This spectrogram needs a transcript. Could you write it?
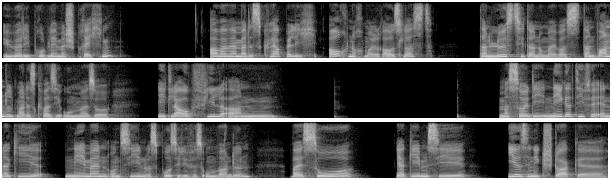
über die Probleme sprechen, aber wenn man das körperlich auch nochmal rauslässt, dann löst sie da nochmal was, dann wandelt man das quasi um. Also ich glaube viel an, man soll die negative Energie nehmen und sie in was Positives umwandeln, weil so ergeben sie irrsinnig starke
